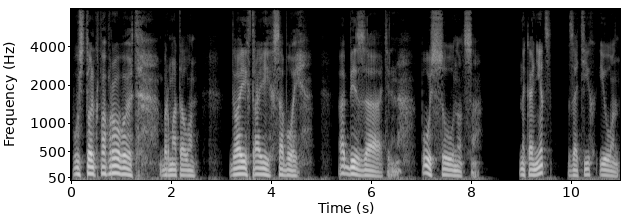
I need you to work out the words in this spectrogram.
«Пусть только попробуют», — бормотал он. «Двоих-троих с собой. Обязательно. Пусть сунутся». Наконец затих и он.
